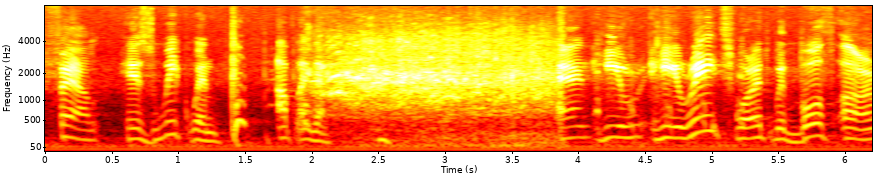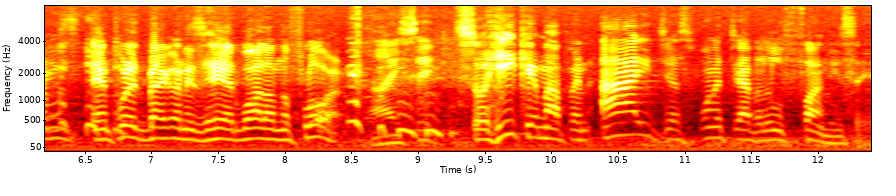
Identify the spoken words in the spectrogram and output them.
fell, his wig went poop up like that. And he, he reached for it with both arms and put it back on his head while on the floor. I see. So he came up and I just wanted to have a little fun, he said.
